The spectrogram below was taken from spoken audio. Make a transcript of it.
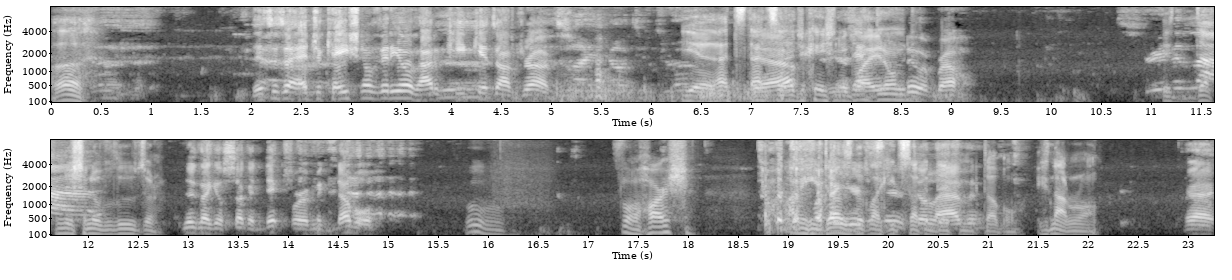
Ugh. This is an educational video of how to keep kids off drugs. Why you don't do drugs. Yeah, that's that's Yeah, an education. That's That why you don't do it, bro. is Screaming the definition of loser. Look like he'll suck a dick for a McDouble. Ooh, it's a little harsh. What I mean, he does look like he'd suck a dick from laughing. a double. He's not wrong. Right.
